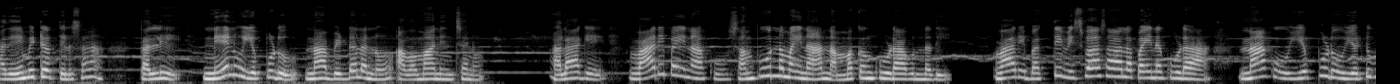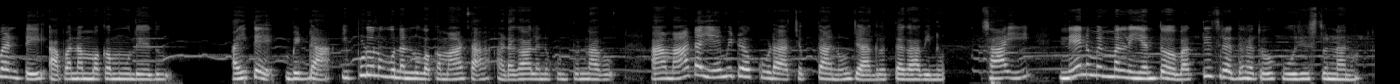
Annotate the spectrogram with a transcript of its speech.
అదేమిటో తెలుసా? తల్లి నేను ఎప్పుడు నా బిడ్డలను అవమానించను. అలాగే వారిపై నాకు సంపూర్ణమైన నమ్మకం కూడా ఉన్నది. వారి భక్తి విశ్వాసాలపైన కూడా నాకు ఎప్పుడు ఎటువంటి అపనమ్మకము లేదు. అయితే బిడ్డ ఇప్పుడు నువ్వు నన్ను ఒక మాట అడగాలనుకుంటున్నావు. ఆ మాట ఏమిటో కూడా చెప్తాను జాగ్రత్తగా విను. సాయి నేను మిమ్మల్ని ఎంతో భక్తి శ్రద్ధలతో పూజిస్తున్నాను.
